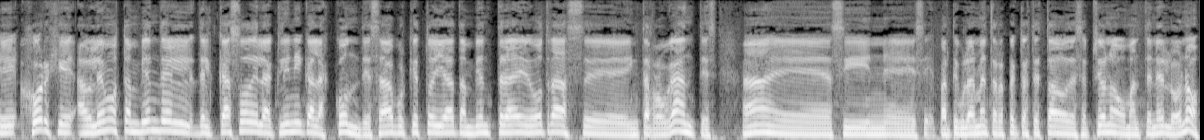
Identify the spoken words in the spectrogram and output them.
Eh, Jorge, hablemos también del, del, caso de la clínica Las Condes, ¿ah? porque esto ya también trae otras eh, interrogantes, ¿ah? eh, sin, eh, particularmente respecto a este estado de excepción o mantenerlo o no.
